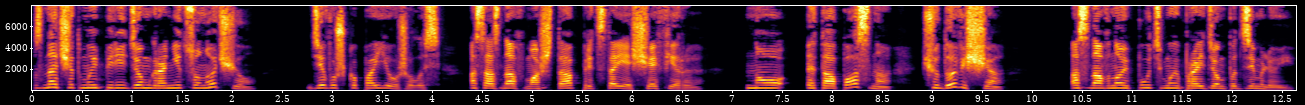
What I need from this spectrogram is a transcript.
«Значит, мы перейдем границу ночью?» Девушка поежилась, осознав масштаб предстоящей аферы. «Но это опасно. Чудовища. Основной путь мы пройдем под землей.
